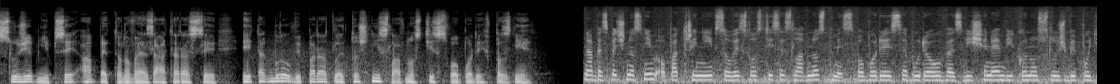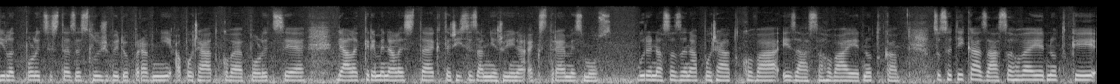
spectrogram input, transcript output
služební psy a betonové zátarasy. I tak budou vypadat letošní slavnosti svobody v Plzni. Na bezpečnostním opatření v souvislosti se slavnostmi svobody se budou ve zvýšeném výkonu služby podílet policisté ze služby dopravní a pořádkové policie, dále kriminalisté, kteří se zaměřují na extremismus. Bude nasazena pořádková i zásahová jednotka. Co se týká zásahové jednotky,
